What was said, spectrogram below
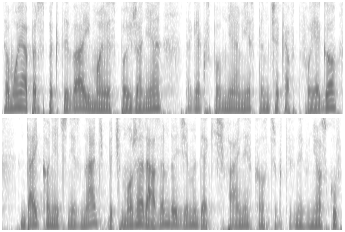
To moja perspektywa i moje spojrzenie. Tak jak wspomniałem, jestem ciekaw Twojego. Daj koniecznie znać, być może razem dojdziemy do jakichś fajnych, konstruktywnych wniosków,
